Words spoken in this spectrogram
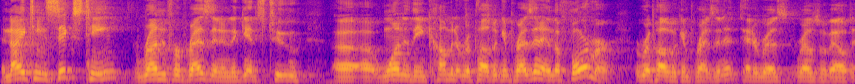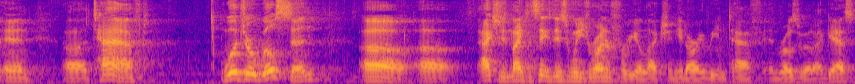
In 1916, run for president against two, uh, uh, one of the incumbent Republican president and the former Republican president, Teddy Roosevelt and uh, Taft. Woodrow Wilson, uh, uh, actually, in 1960, this is when he's running for reelection. He'd already beaten Taft and Roosevelt, I guess.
